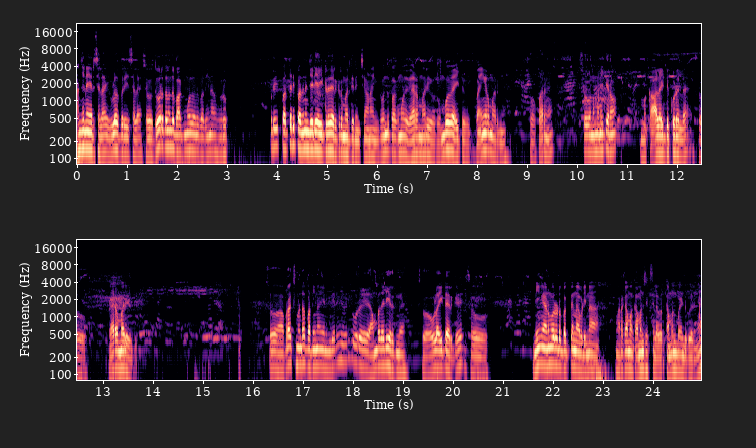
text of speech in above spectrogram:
ஆஞ்சநேயர் சிலை இவ்வளோ பெரிய சிலை. ஸோ தூரத்துலேருந்து பார்க்கும்போது வந்து பார்த்திங்கன்னா ஒரு ஒரு பத்தடி பதினஞ்சு அடி ஹைட்டு தான் இருக்கிற மாதிரி தெரிஞ்சு ஆனால் இங்கே வந்து பார்க்கும்போது வேறு மாதிரி ரொம்பவே ஹைட்டு பயங்கரமாக இருக்குங்க. ஸோ பாருங்கள் ஸோ நம்ம நினைக்கிறோம் நம்ம கால் ஹைட்டு கூட இல்லை. ஸோ வேறு மாதிரி இருக்குது ஸோ அப்ராக்சிமேட்டாக பார்த்தீங்கன்னா எனக்கு தெரிஞ்ச வரைக்கும் ஒரு ஐம்பது அடி இருக்குங்க. ஸோ அவ்வளோ ஹைட்டாக இருக்குது ஸோ நீங்கள் அனுமரோட பக்தன் அப்படின்னா மறக்காமல் கமெண்ட் செக்ஷனில் ஒரு கமெண்ட் பண்ணிட்டு போயிருங்க.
